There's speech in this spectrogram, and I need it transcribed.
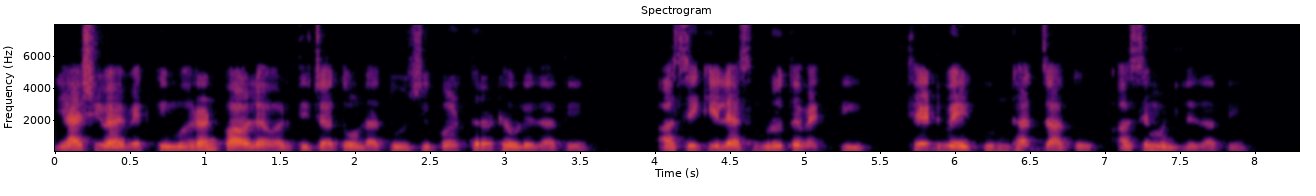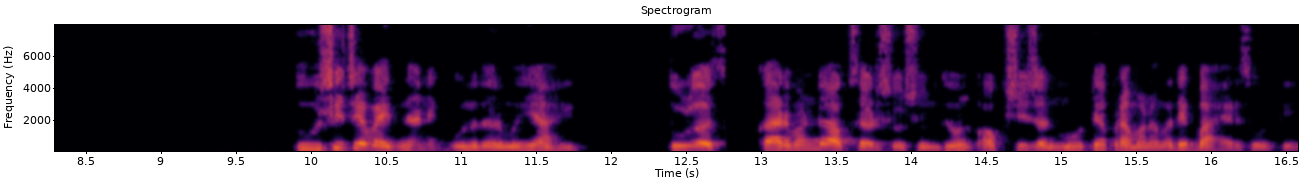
याशिवाय व्यक्ती मरण पावल्यावर तिच्या तोंडात तुळशी पत्र ठेवले जाते. असे केल्यास मृत व्यक्ती थेट वैकुंठात जातो असे म्हटले जाते. तुळशीचे वैज्ञानिक गुणधर्मही आहेत. तुळस कार्बन डायऑक्साईड शोषून घेऊन ऑक्सिजन मोठ्या प्रमाणामध्ये बाहेर सोडते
